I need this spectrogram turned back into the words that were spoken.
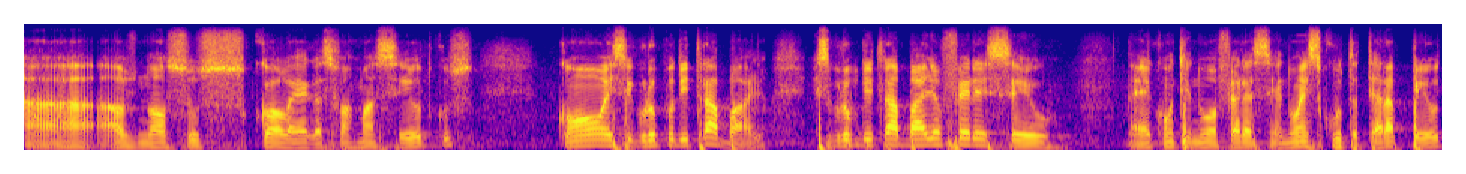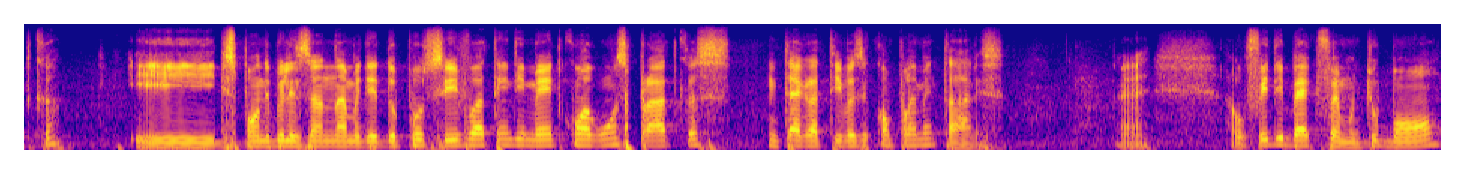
a, aos nossos colegas farmacêuticos com esse grupo de trabalho. Esse grupo de trabalho ofereceu, né, continua oferecendo uma escuta terapêutica e disponibilizando, na medida do possível, atendimento com algumas práticas integrativas e complementares. Né. O feedback foi muito bom,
